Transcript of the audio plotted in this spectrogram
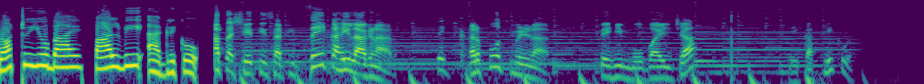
brought to you by Palvi Agrico. आता शेतीसाठी जे काही लागणार ते घरपोच मिळणार. तेही मोबाईलच्या एका क्लिकवर.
